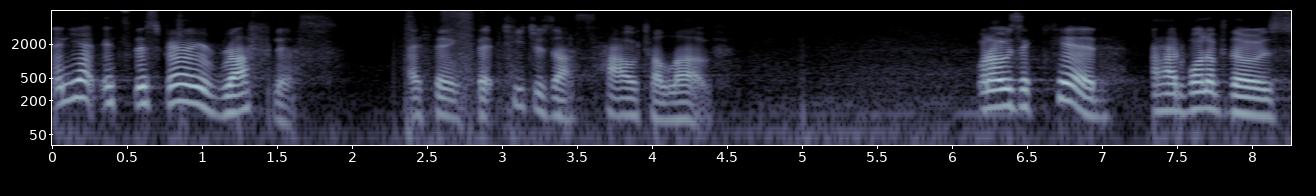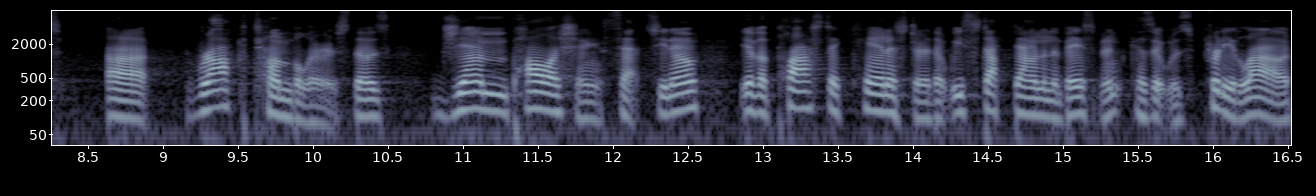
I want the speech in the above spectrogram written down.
And yet, it's this very roughness, I think, that teaches us how to love. When I was a kid, I had one of those uh, rock tumblers, those gem polishing sets, you know? You have a plastic canister that we stuck down in the basement because it was pretty loud,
